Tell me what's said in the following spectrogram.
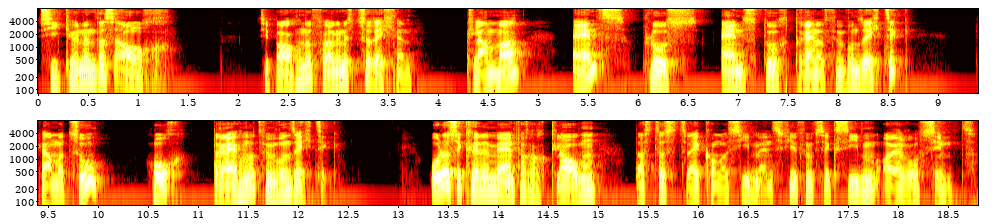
Sie können das auch. Sie brauchen nur Folgendes zu rechnen. Klammer 1 plus 1 durch 365, Klammer zu, hoch 365. Oder Sie können mir einfach auch glauben, dass das 2,714567 Euro sind.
